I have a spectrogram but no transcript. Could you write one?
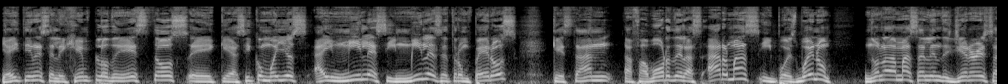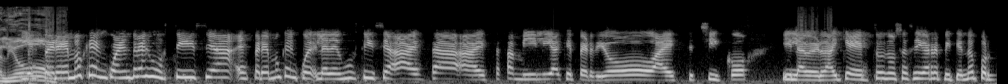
Y ahí tienes el ejemplo de estos, eh, que así como ellos, hay miles y miles de tromperos que están a favor de las armas. Y pues bueno, no nada más Ellen DeGeneres salió. Esperemos que encuentren justicia, esperemos que le den justicia a esta, a esta familia que perdió a este chico. Y la verdad, que esto no se siga repitiendo porque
